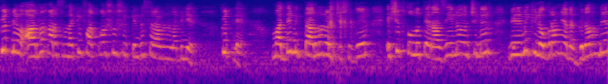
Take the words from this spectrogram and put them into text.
Kütle ve ağırlık arasındaki farklar şu şekilde sıralanabilir. Kütle madde miktarının ölçüsüdür. Eşit kollu terazi ile ölçülür. Birimi kilogram ya da gramdır.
